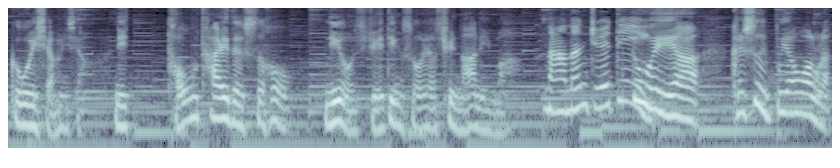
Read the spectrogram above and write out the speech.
各位想一想，你投胎的时候，你有决定说要去哪里吗？哪能决定？对呀、啊，可是不要忘了，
